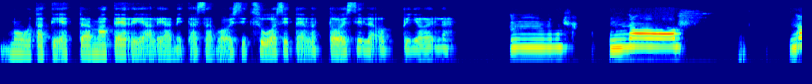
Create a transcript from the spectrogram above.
muuta tiettyä materiaalia, mitä sä voisit suositella toisille oppijoille? Mm, No, no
